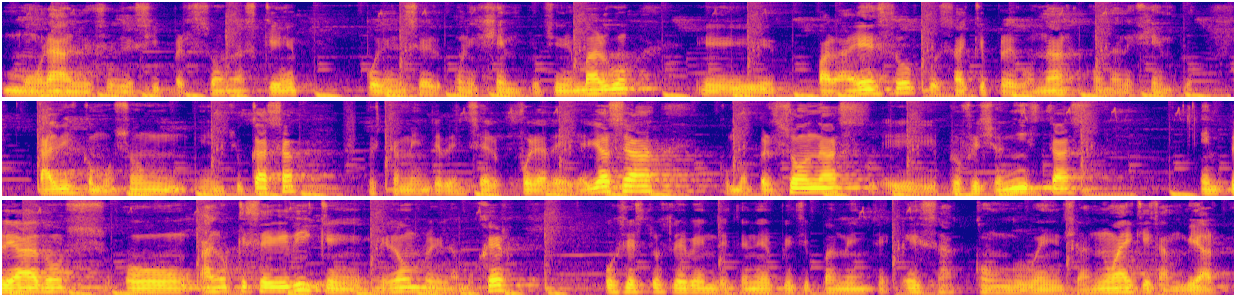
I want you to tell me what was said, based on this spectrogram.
morales, es decir, personas que pueden ser un ejemplo. Sin embargo, eh, para eso pues hay que pregonar con el ejemplo. Tal y como son en su casa, pues también deben ser fuera de ella, ya sea como personas, eh, profesionistas, empleados o a lo que se dediquen el hombre y la mujer, pues estos deben de tener principalmente esa congruencia, no hay que cambiar.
